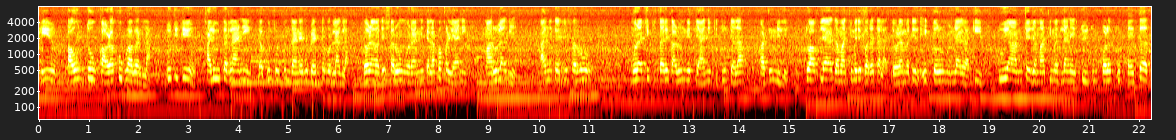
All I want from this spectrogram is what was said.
हे पाहून तो कावळा खूप घाबरला. तो तिथे खाली उतरला आणि लपून थपून जाण्याचा प्रयत्न करू लागला. तेवढ्यामध्ये सर्व मोरांनी त्याला पकडले आणि मारू लागले. आणि त्याचे सर्व मुराचे पिसारे काढून घेतले आणि तिथून त्याला पाठवून दिले. तो आपल्या जमातीमध्ये परत आला. तेवढ्यामधील एक तरुण म्हणू लागला की तू या आमच्या जमातीमधला नाहीस. तू इथून पळत सुट नाही तर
